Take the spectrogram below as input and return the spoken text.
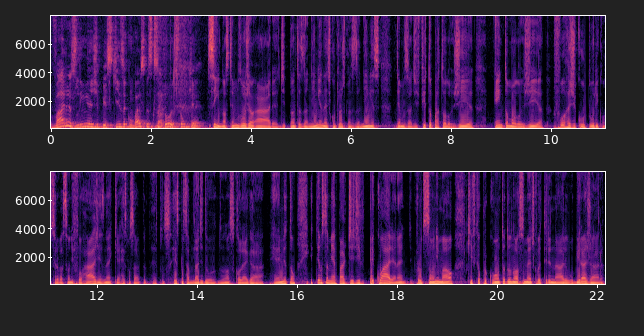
várias linhas de pesquisa com vários pesquisadores? Como que é? Sim, nós temos hoje a área de plantas daninhas, né, de controle de plantas daninhas, temos a de fitopatologia, entomologia, forragicultura e conservação de forragens, né, que é a responsabilidade do, do, nosso colega Hamilton, e temos também a parte de pecuária, né, de produção animal, que fica por conta do nosso médico veterinário, o Birajara.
